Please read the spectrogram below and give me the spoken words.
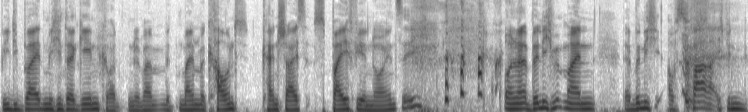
wie die beiden mich hintergehen konnten. Mit meinem, mit meinem Account, kein Scheiß, Spy94. Und dann bin ich mit meinen, dann bin ich aufs Fahrrad, ich bin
